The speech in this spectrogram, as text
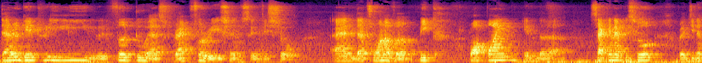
derogatorily referred to as reparations in this show. And that's one of a big plot point in the second episode. Regina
